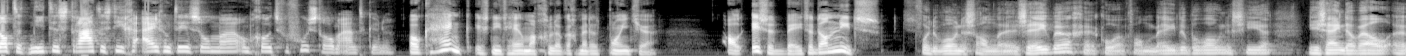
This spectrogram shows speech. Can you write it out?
dat het niet een straat is die geëigend is om, uh, om grote vervoerstromen aan te kunnen. Ook Henk is niet helemaal gelukkig met het pontje. Al is het beter dan niets. Voor de bewoners van uh, Zeeburg, ik hoor van medebewoners hier, die zijn daar wel uh,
